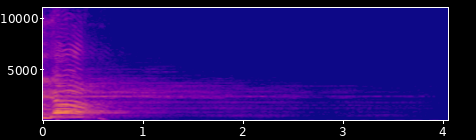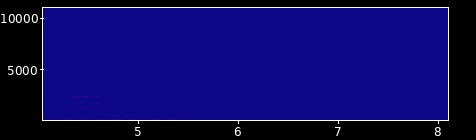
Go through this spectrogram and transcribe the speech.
yeah.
